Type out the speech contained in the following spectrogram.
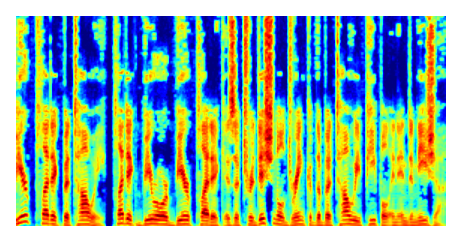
Bir Pletik Betawi, Pletik bir or bir pletik is a traditional drink of the Betawi people in Indonesia.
